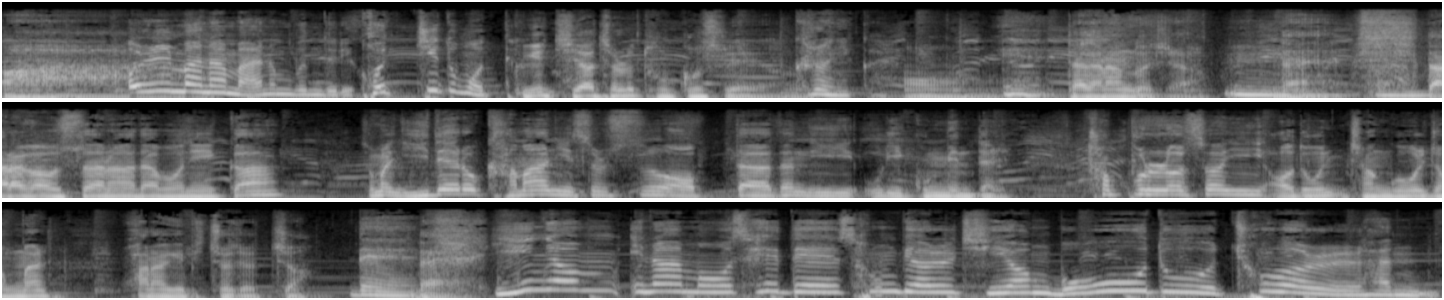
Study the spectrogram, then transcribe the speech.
아 얼마나 많은 분들이 걷지도 못해. 그게 지하철로 두 코스예요 그러니까요. 어, 예. 음. 대단한 거죠. 네. 나라가 우수하다 보니까 정말 이대로 가만히 있을 수 없다던 이 우리 국민들. 촛불로서 이 어두운 전국을 정말 환하게 비춰줬죠. 네. 네. 이념이나 뭐 세대, 성별, 지역 모두 초월한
